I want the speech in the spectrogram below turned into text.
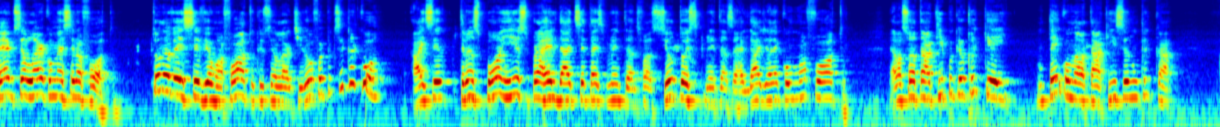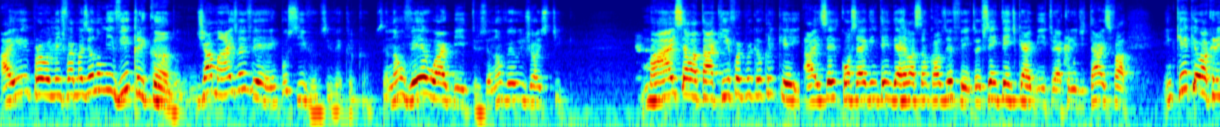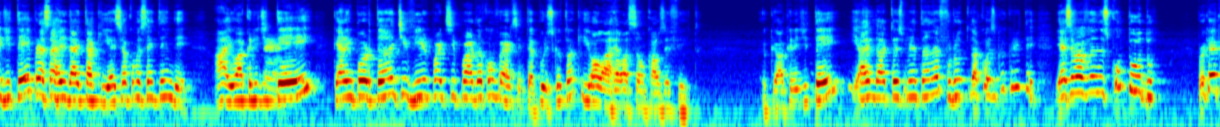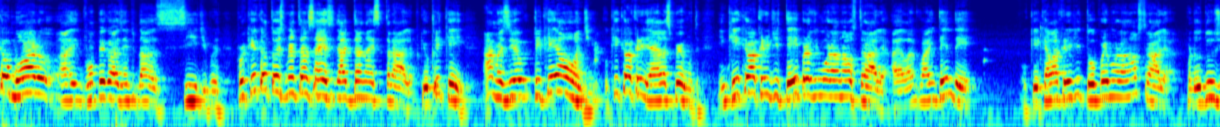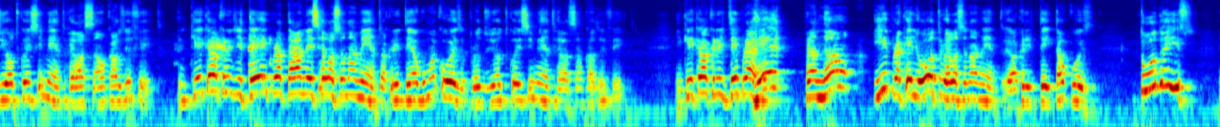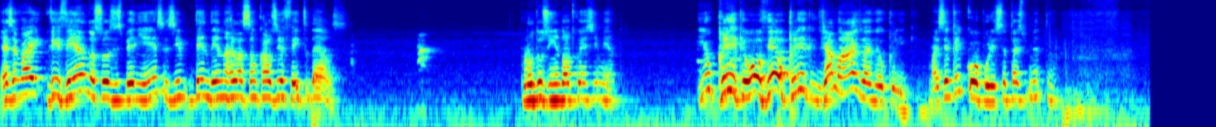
pega o celular e começa a tirar foto. Toda vez que você vê uma foto que o celular tirou, foi porque você clicou. Aí você transpõe isso para a realidade que você está experimentando. Você fala, se eu estou experimentando essa realidade, ela é como uma foto. Ela só está aqui porque eu cliquei. Não tem como ela estar tá aqui se eu não clicar. Aí provavelmente vai, mas eu não me vi clicando. Jamais vai ver, é impossível se ver clicando. Você não vê o arbítrio, você não vê o joystick. Mas se ela tá aqui foi porque eu cliquei. Aí você consegue entender a relação causa e efeito. Aí você entende que arbítrio é acreditar, você fala, em que que eu acreditei para essa realidade estar tá aqui? Aí você vai começar a entender. Ah, eu acreditei que era importante vir participar da conversa. Então é por isso que eu tô aqui. Olha lá a relação causa e efeito. O que eu acreditei e a realidade que estou experimentando é fruto da coisa que eu acreditei. E aí você vai fazendo isso com tudo. Por que, que eu moro. Aí, vamos pegar o exemplo da CID. Por, que, que eu estou experimentando essa realidade de estar na Austrália? Porque eu cliquei. Ah, mas eu cliquei aonde? O que, que eu acreditei? Aí elas perguntam: em que, que eu acreditei para vir morar na Austrália? Aí ela vai entender o que, que ela acreditou para ir morar na Austrália. Produzir autoconhecimento, relação, causa e efeito. Em que, que eu acreditei para estar tá nesse relacionamento? Acreditei em alguma coisa, produzir outro conhecimento, relação causa e efeito. Em que, que eu acreditei para re... não ir para aquele outro relacionamento? Eu acreditei tal coisa. Tudo é isso. E aí você vai vivendo as suas experiências e entendendo a relação causa e efeito delas. Produzindo autoconhecimento. E o clique, eu vou ver o clique, jamais vai ver o clique. Mas você clicou, por isso você está experimentando.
